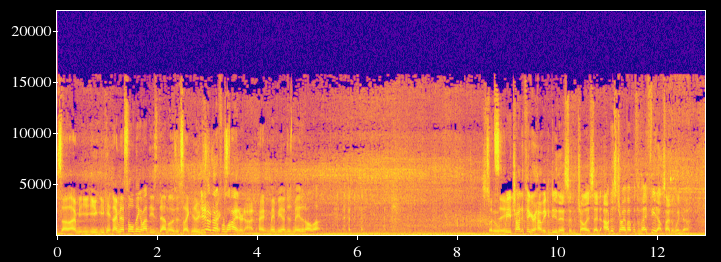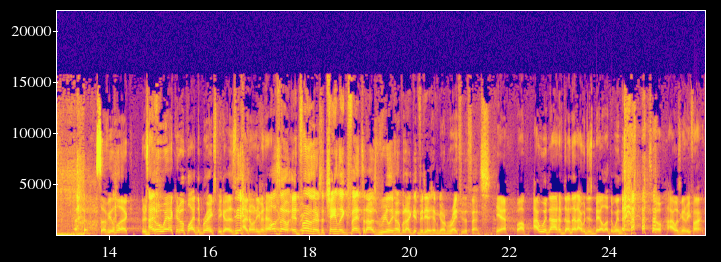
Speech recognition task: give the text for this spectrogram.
So I mean, you, you can't. I mean, that's the whole thing about these demos. It's like You don't know if we're lying or not. Right? Maybe I just made it all up. See. We tried to figure out how we could do this, and Charlie said, I'll just drive up with my feet outside the window. So if you look, there's I- no way I could have applied the brakes because I don't even have. Also, in front of him, there's a chain link fence, and I was really hoping I'd get video of him going right through the fence. Yeah. Well, I would not have done that. I would just bail out the window. so I was gonna be fine.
